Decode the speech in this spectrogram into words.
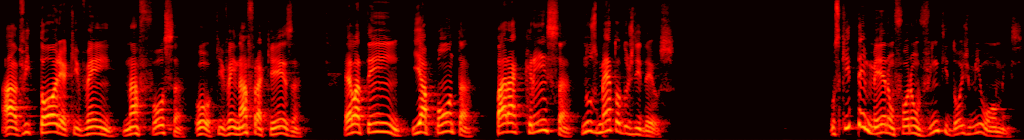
a vitória que vem na força, ou que vem na fraqueza, ela tem e aponta para a crença nos métodos de Deus. Os que temeram foram 22 mil homens.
